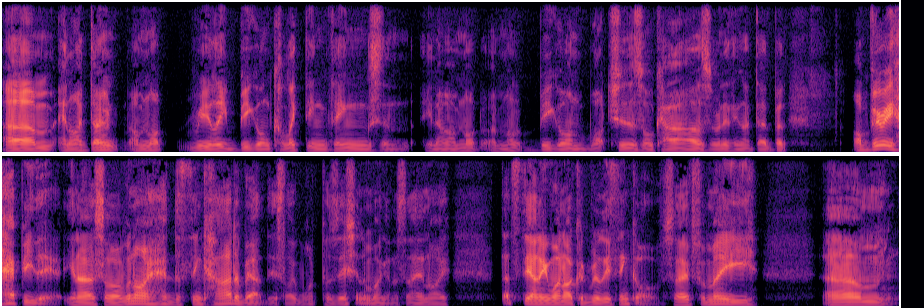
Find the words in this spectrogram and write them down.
Um, and I don't. I'm not really big on collecting things, and you know, I'm not I'm not big on watches or cars or anything like that. But I'm very happy there, you know. So when I had to think hard about this, like what possession am I going to say, and I, that's the only one I could really think of. So for me, um,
